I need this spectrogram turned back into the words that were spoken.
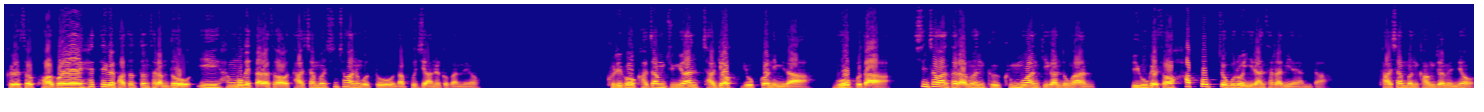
그래서 과거에 혜택을 받았던 사람도 이 항목에 따라서 다시 한번 신청하는 것도 나쁘지 않을 것 같네요. 그리고 가장 중요한 자격 요건입니다. 무엇보다 신청한 사람은 그 근무한 기간 동안 미국에서 합법적으로 일한 사람이어야 합니다. 다시 한번 강조하면요.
